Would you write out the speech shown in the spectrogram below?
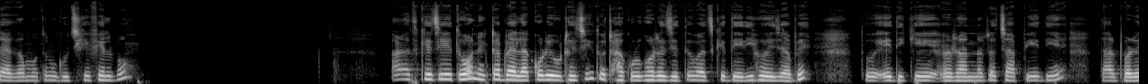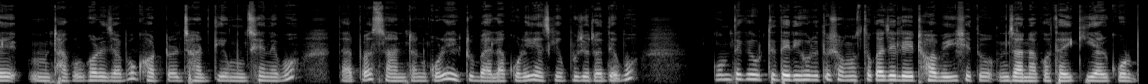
জায়গা মতন গুছিয়ে ফেলব। আর আজকে যেহেতু অনেকটা বেলা করে উঠেছি, তো ঠাকুর ঘরে যেতেও আজকে দেরি হয়ে যাবে। তো এদিকে রান্নাটা চাপিয়ে দিয়ে তারপরে ঠাকুর ঘরে যাব ঘরটা ঝাঁট দিয়ে মুছে নেব। তারপর স্নান টান করে একটু বেলা করেই আজকে পুজোটা দেব। ঘুম থেকে উঠতে দেরি হলে তো সমস্ত কাজে লেট হবেই, সে তো জানা কথাই কি আর করব।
